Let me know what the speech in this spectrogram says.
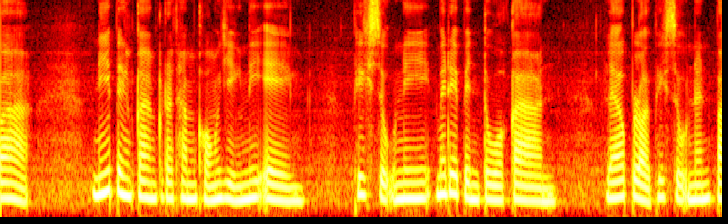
ว่า นี้เป็นการกระทำของหญิงนี้เอง ภิกษุนี้ไม่ได้เป็นตัวการ แล้วปล่อยภิกษุนั้นไป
